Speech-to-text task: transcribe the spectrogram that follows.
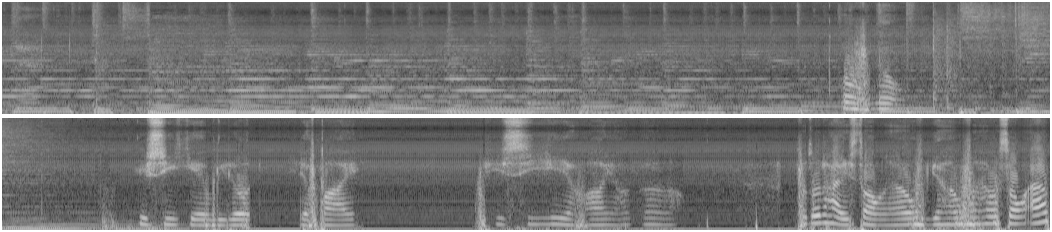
นนะ Oh no. PC game reload the file. PC อย่าพายครับก็เราต้องถ่ายสองแล้วผมจะทำมาทำสองอัพ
